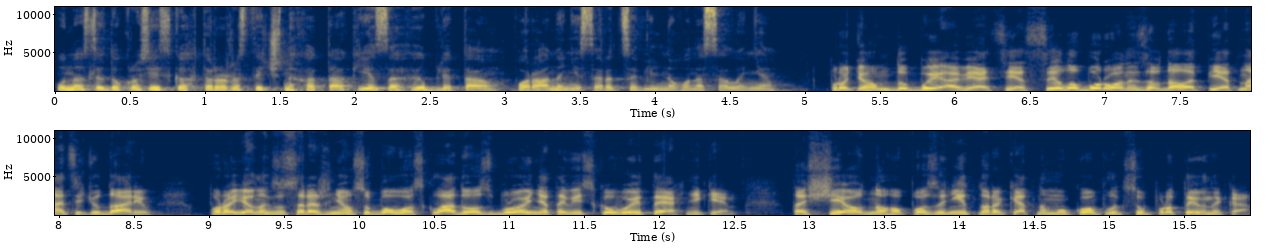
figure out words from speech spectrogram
Унаслідок російських терористичних атак є загиблі та поранені серед цивільного населення. Протягом доби авіація Сил оборони завдала 15 ударів по районах зосередження особового складу, озброєння та військової техніки, та ще одного по зенітно-ракетному комплексу противника.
